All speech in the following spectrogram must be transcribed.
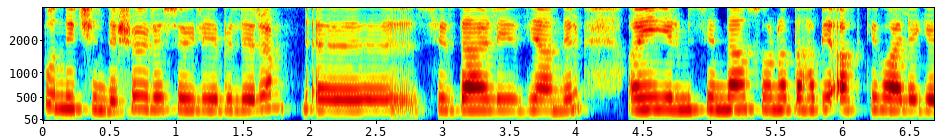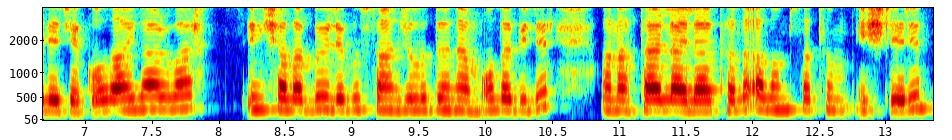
Bunun için de şöyle söyleyebilirim. E, siz değerli izleyenlerim ayın 20'sinden sonra daha bir aktif hale gelecek olaylar var. İnşallah böyle bu sancılı dönem olabilir. Anahtarla alakalı alım satım işleri.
